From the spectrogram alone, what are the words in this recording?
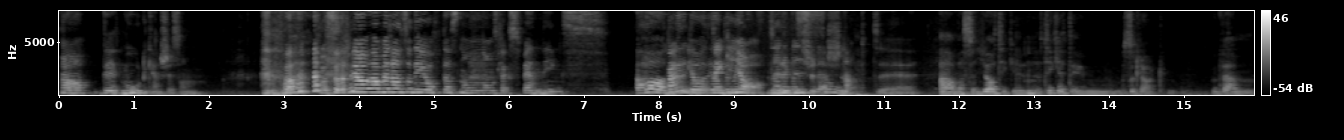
Ja, det är ett mord kanske som... Va? Ja men alltså det är ju oftast någon, någon slags spännings... Aha, genre du- då, ja, ja, tänker menar- jag. När det blir sådär så. snabbt. Eh, Ja, men alltså jag tycker, Mm. jag tycker att det är såklart vem...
